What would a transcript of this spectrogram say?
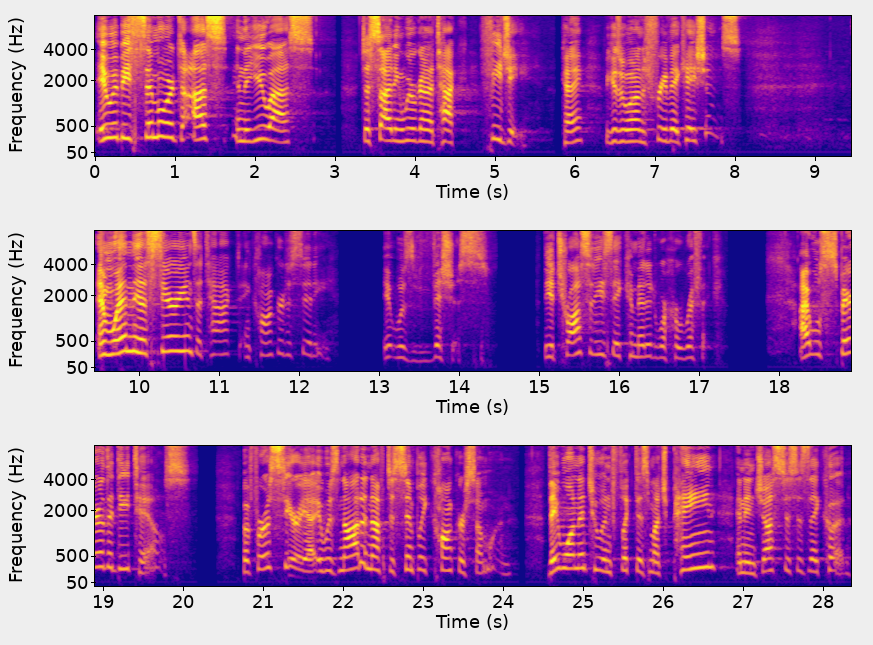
it would be similar to us in the US deciding we were going to attack Fiji, okay? Because we wanted free vacations. And when the Assyrians attacked and conquered a city, it was vicious. The atrocities they committed were horrific. I will spare the details, but for Assyria, it was not enough to simply conquer someone. They wanted to inflict as much pain and injustice as they could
